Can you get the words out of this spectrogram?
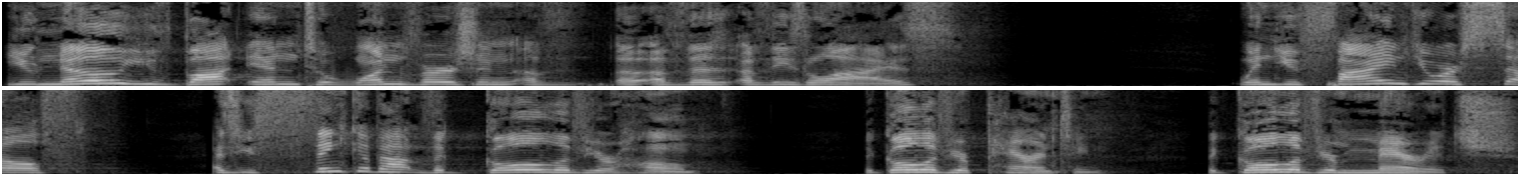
You know you've bought into one version of, of, the, of these lies when you find yourself, as you think about the goal of your home, the goal of your parenting, the goal of your marriage,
